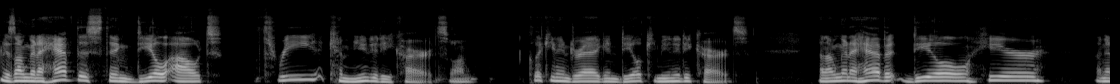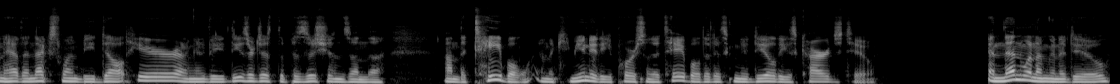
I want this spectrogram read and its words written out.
is I'm going to have this thing deal out three community cards. So I'm clicking and dragging deal community cards and I'm going to have it deal here. I'm going to have the next one be dealt here. I'm going to be, these are just the positions on the, on the table in the community portion of the table that it's going to deal these cards to. And then what I'm going to do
